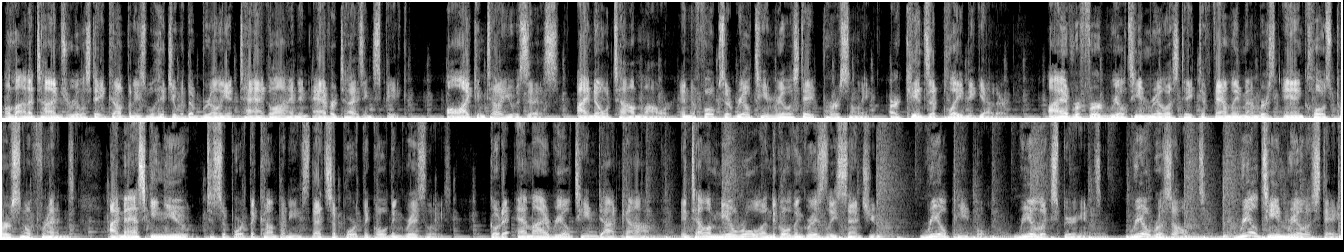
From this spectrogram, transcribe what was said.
a lot of times real estate companies will hit you with a brilliant tagline in advertising speak. All I can tell you is this I know Tom Lauer and the folks at Real Team Real Estate personally. Our kids have played together. I have referred Real Team Real Estate to family members and close personal friends. I'm asking you to support the companies that support the Golden Grizzlies. Go to mirealteam.com and tell them Neil Rule and the Golden Grizzlies sent you. Real people, real experience, real results. Real Team Real Estate.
